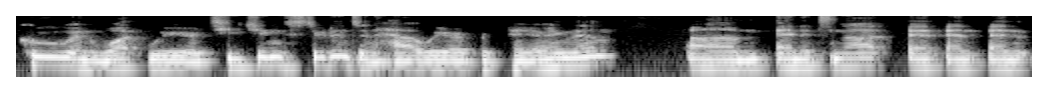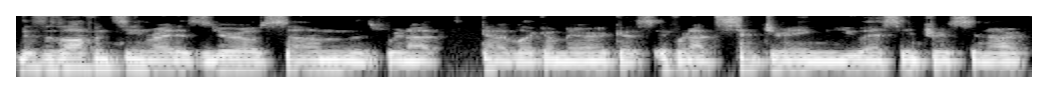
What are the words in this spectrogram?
who and what we are teaching students and how we are preparing them. Um, and it's not, and, and, and this is often seen right as zero sum, as we're not kind of like America's, if we're not centering U.S. interests in our,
